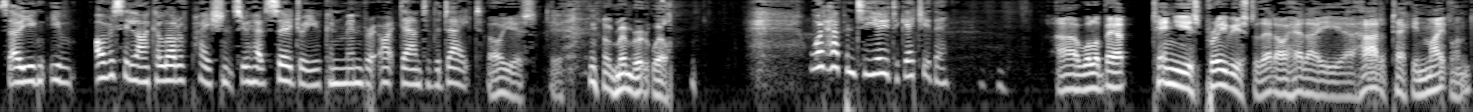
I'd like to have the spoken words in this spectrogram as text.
So you, you obviously, like a lot of patients who have surgery, you can remember it right down to the date. Oh, yes. Yeah. I remember it well. What happened to you to get you there? Uh, well, about 10 years previous to that, I had a uh, heart attack in Maitland.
